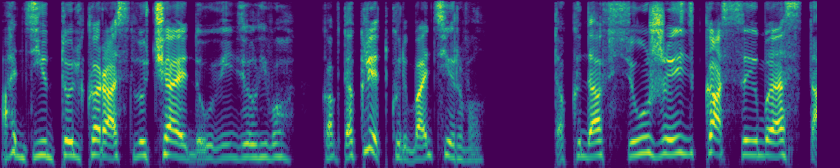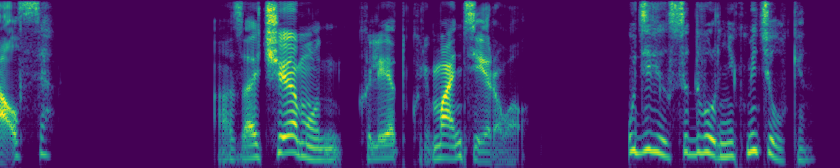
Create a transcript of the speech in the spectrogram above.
один только раз случайно увидел его, когда клетку ремонтировал. Так на всю жизнь косым и остался». «А зачем он клетку ремонтировал?» — удивился дворник Метелкин.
